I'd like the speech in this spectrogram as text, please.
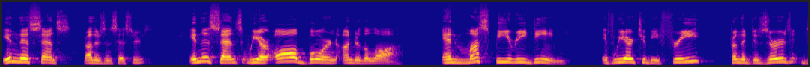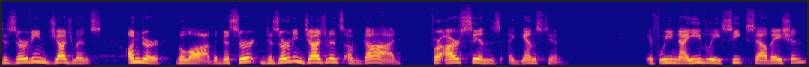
In this sense, brothers and sisters, in this sense, we are all born under the law and must be redeemed if we are to be free from the deserving judgments under the law, the deserving judgments of God for our sins against Him. If we naively seek salvation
